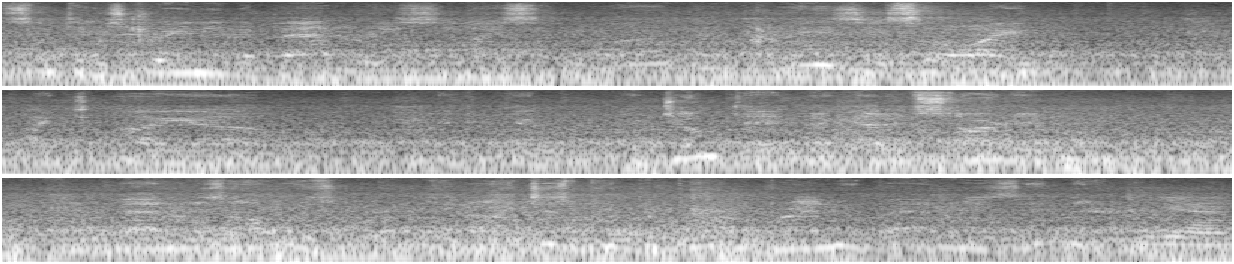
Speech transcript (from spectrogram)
Something's draining the batteries, and I said, "Well, that's crazy." So I, I, I, uh, I, I jumped it. I got it started. And the batteries always work. You know, I just put the brand new batteries in there Yeah.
